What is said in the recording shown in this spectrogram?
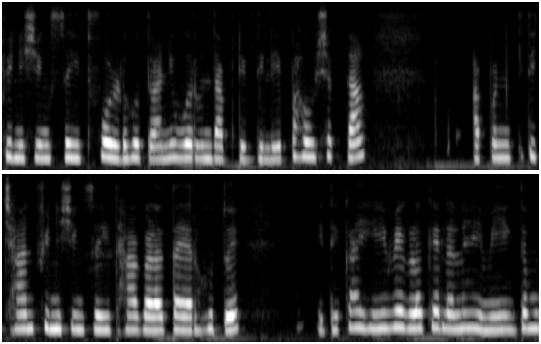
फिनिशिंग सहित फोल्ड होतो आणि वरून दापटीप दिली. पाहू शकता आपण किती छान फिनिशिंग सहित हा गळा तयार होतोय. इथे काहीही वेगळं केलं नाही. मी एकदम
